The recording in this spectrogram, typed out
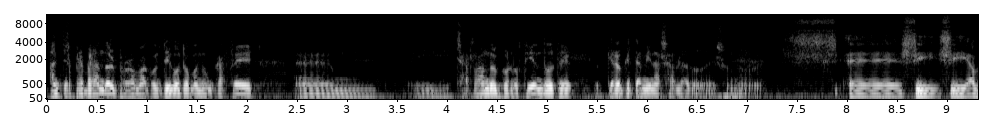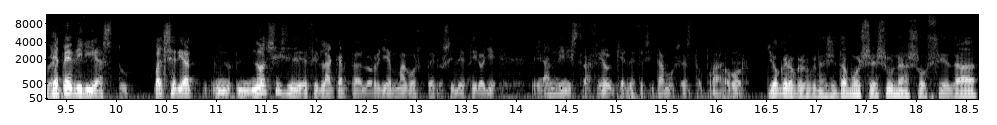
Antes preparando el programa contigo, tomando un café em, y charlando y conociéndote, creo que también has hablado de eso, ¿no? Eh, sí, sí. ¿Qué pedirías tú? ¿Cuál sería, no sé si decir la carta de los Reyes Magos, pero sí decir, oye, eh, administración, que necesitamos esto, por favor? Yo creo que lo que necesitamos es una sociedad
